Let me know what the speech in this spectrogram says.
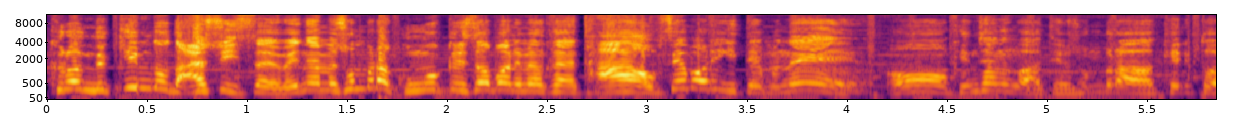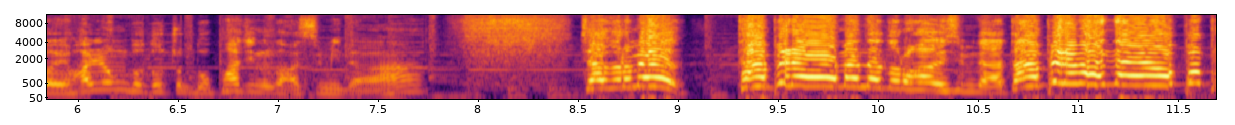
그런 느낌도 날 수 있어요. 왜냐면 손브라 궁극기를 써버리면 그냥 다 없애버리기 때문에 어 괜찮은 것 같아요. 손브라 캐릭터의 활용도도 좀 높아지는 것 같습니다. 자 그러면 다음 편에 만나도록 하겠습니다. 다음 편에 만나요. 빠빠.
